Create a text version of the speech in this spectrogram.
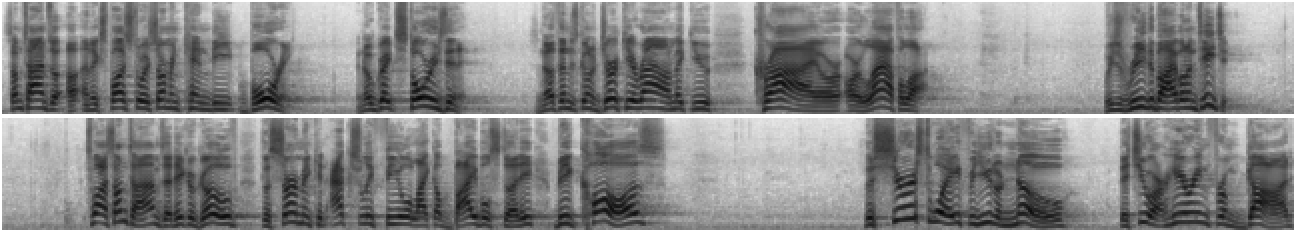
sometimes a, a, an expository sermon can be boring. There no great stories in it. There's nothing that's going to jerk you around, make you cry or, or laugh a lot. We just read the Bible and teach it. That's why sometimes at Hickory Grove, the sermon can actually feel like a Bible study because the surest way for you to know that you are hearing from God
